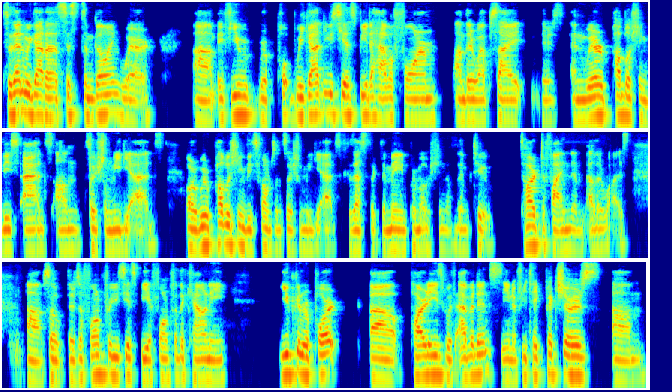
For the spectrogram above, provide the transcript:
So then we got a system going where um, if you report, we got UCSB to have a form on their website. There's and we're publishing these ads on social media ads, or we're publishing these forms on social media ads because that's like the main promotion of them too. It's hard to find them otherwise. Um, so there's a form for UCSB, a form for the county. You can report uh, parties with evidence. You know, if you take pictures um,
